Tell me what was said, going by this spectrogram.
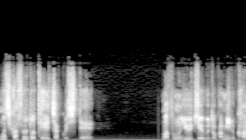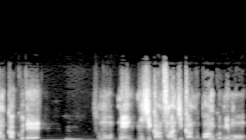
もしかすると定着して、まあその YouTube とか見る感覚で、うん。そのね、2時間、3時間の番組も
